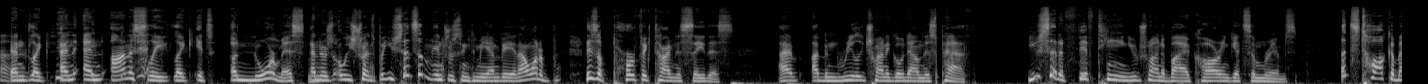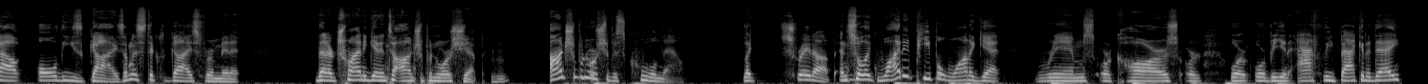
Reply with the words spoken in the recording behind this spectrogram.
Oh. and like and and honestly like it's enormous and mm-hmm. there's always trends. But you said something interesting to me Envy and i want to this is a perfect time to say this. I've i've been really trying to go down this path. You said at 15 you're trying to buy a car and get some rims. Let's talk about all these guys. I'm going to stick with guys for a minute that are trying to get into entrepreneurship. Mm-hmm. Entrepreneurship is cool now, like straight up. And so, like, why did people want to get rims or cars or or or be an athlete back in the day?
